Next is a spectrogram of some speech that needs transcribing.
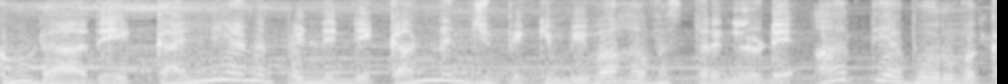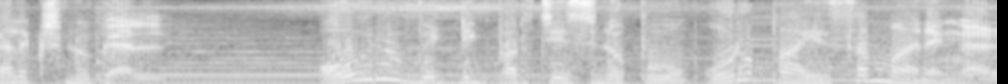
കൂടാതെ കല്യാണ പെണ്ണിന്റെ കണ്ണഞ്ചിപ്പിക്കും വിവാഹ വസ്ത്രങ്ങളുടെ ആത്യാപൂർവ കളക്ഷനുകൾ ഓരോ വെഡിംഗ് പർച്ചേസിനൊപ്പവും ഉറപ്പായ സമ്മാനങ്ങൾ.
